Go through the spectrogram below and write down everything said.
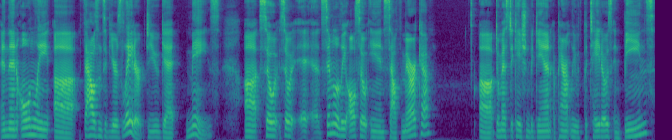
And then only uh, thousands of years later do you get maize. Uh, so, so uh, similarly, also in South America, uh, domestication began apparently with potatoes and beans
